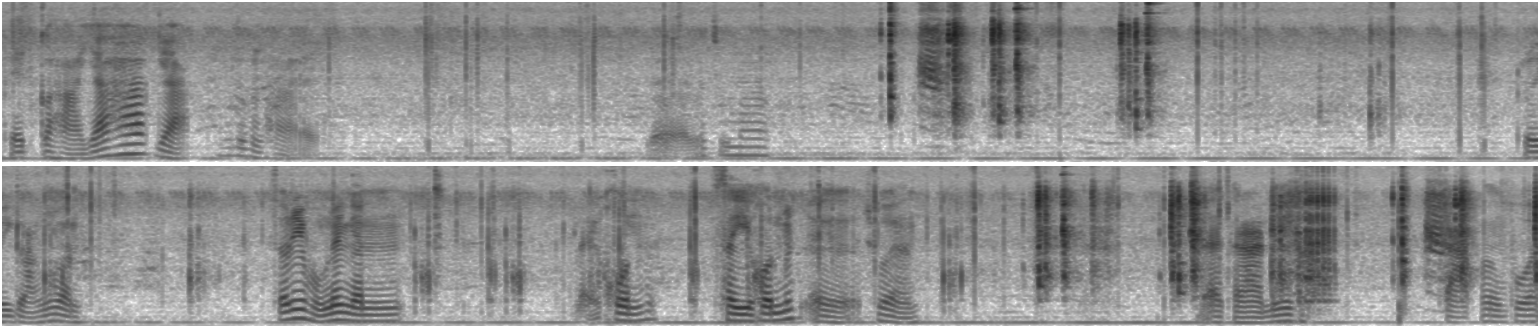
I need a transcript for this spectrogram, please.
เพชรก็หายากยากไม่รู้มันหายเดี๋ยวเราจะมาดูอีกหลังก่อนตอนนี้ผมเล่นกันหลายคนสี่คนมั้งเออ ช่วยกันได้ขนาดนี้ก็กราบพอสมควร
